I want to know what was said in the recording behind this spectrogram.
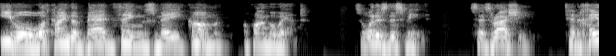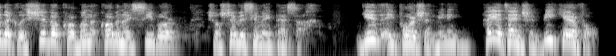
evil, what kind of bad things may come upon the land. So what does this mean? Says Rashi, Tenchelik l'shiva korbanoi sibor shel shiva pesach. Give a portion, meaning pay attention, be careful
